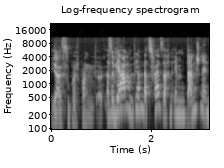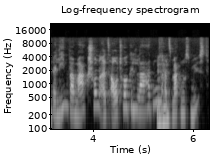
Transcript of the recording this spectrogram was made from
ja, ist super spannend. Also wir haben, wir haben da zwei Sachen. Im Dungeon in Berlin war Marc schon als Autor geladen, mhm. als Magnus Müst.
